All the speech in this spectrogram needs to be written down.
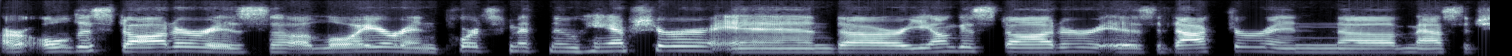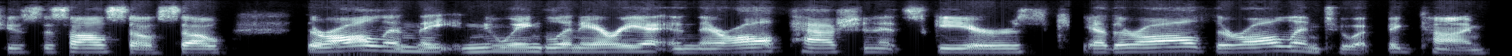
our oldest daughter is a lawyer in Portsmouth, New Hampshire, and our youngest daughter is a doctor in uh, Massachusetts, also. So they're all in the New England area, and they're all passionate skiers. Yeah, they're all they're all into it, big time.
